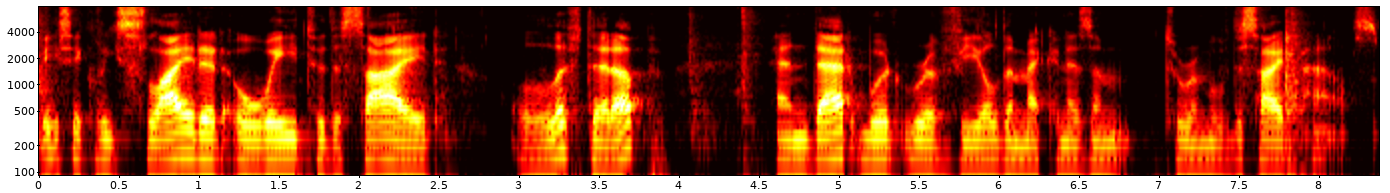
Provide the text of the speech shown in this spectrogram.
basically slide it away to the side, lift it up, and that would reveal the mechanism to remove the side panels.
